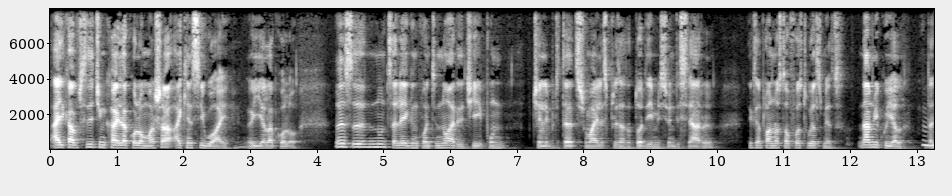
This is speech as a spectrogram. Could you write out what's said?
Adică să zicem că ai de acolo așa, I can see why, e el acolo. Însă nu înțeleg în continuare de ce ei pun celebrități și mai ales prezentatori de emisiuni de seară de exemplu, anul ăsta a fost Will Smith. N-am nimic cu el. Mm-hmm. Dar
